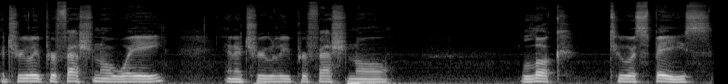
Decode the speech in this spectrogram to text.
a truly professional way and a truly professional look to a space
